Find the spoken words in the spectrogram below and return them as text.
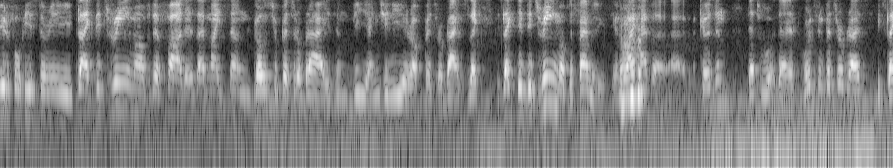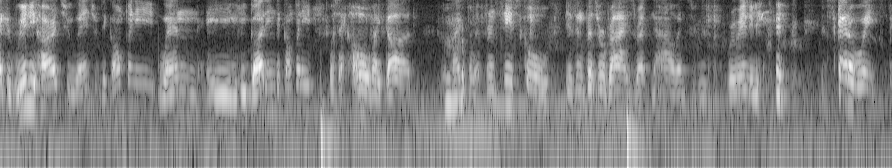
beautiful history. It's like the dream of the fathers that my son goes to Petrobras and be an engineer of Petrobras. It's like it's like the, the dream of the families. You know, I have a, a cousin that wo- that works in Petrobras. It's like really hard to enter the company. When he he got in the company, was like, oh my god. My Francisco is in Petrobras right now, and it's re- really it's kind of waste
